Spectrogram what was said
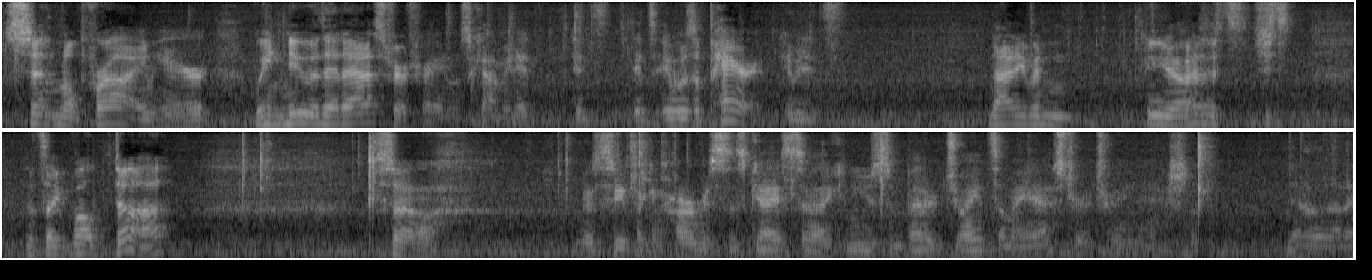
Sentinel Prime here, we knew that Astrotrain was coming. It it's, it's it was apparent. It, it's not even you know it's just it's like well duh. So I'm gonna see if I can harvest this guy so I can use some better joints on my Astrotrain actually. Now that I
